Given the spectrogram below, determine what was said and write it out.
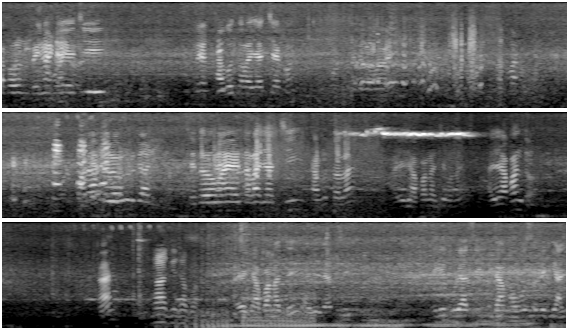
এখন বেরিয়ে পড়েছি ঠাকুরতলা যাচ্ছে এখন। শীতল মায়ের তলা যাচ্ছি ঠাকুরতলা আজ ঝাপান আছে মনে হয়। আজ ঝাপান তো? হ্যাঁ? হ্যাঁ কি যাব আজ ঝাপান আছে আজ যাচ্ছি। দেখে ঘুরে আসি গ্রাম অবস্থা দেখি। আজ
